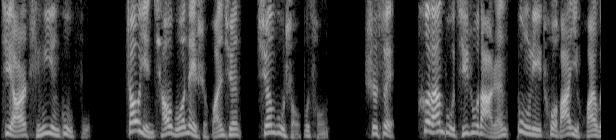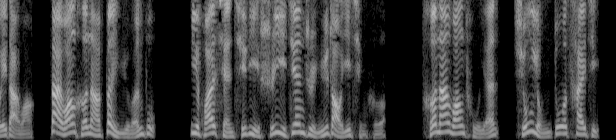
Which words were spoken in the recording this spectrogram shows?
继而停印故府。招引乔国内侍桓宣，宣固守不从。是岁，贺兰部及诸大人共立拓跋一怀为代王。代王何那奔宇文部，一怀遣其弟十亿监制于赵以请和。河南王土延雄勇多猜忌，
